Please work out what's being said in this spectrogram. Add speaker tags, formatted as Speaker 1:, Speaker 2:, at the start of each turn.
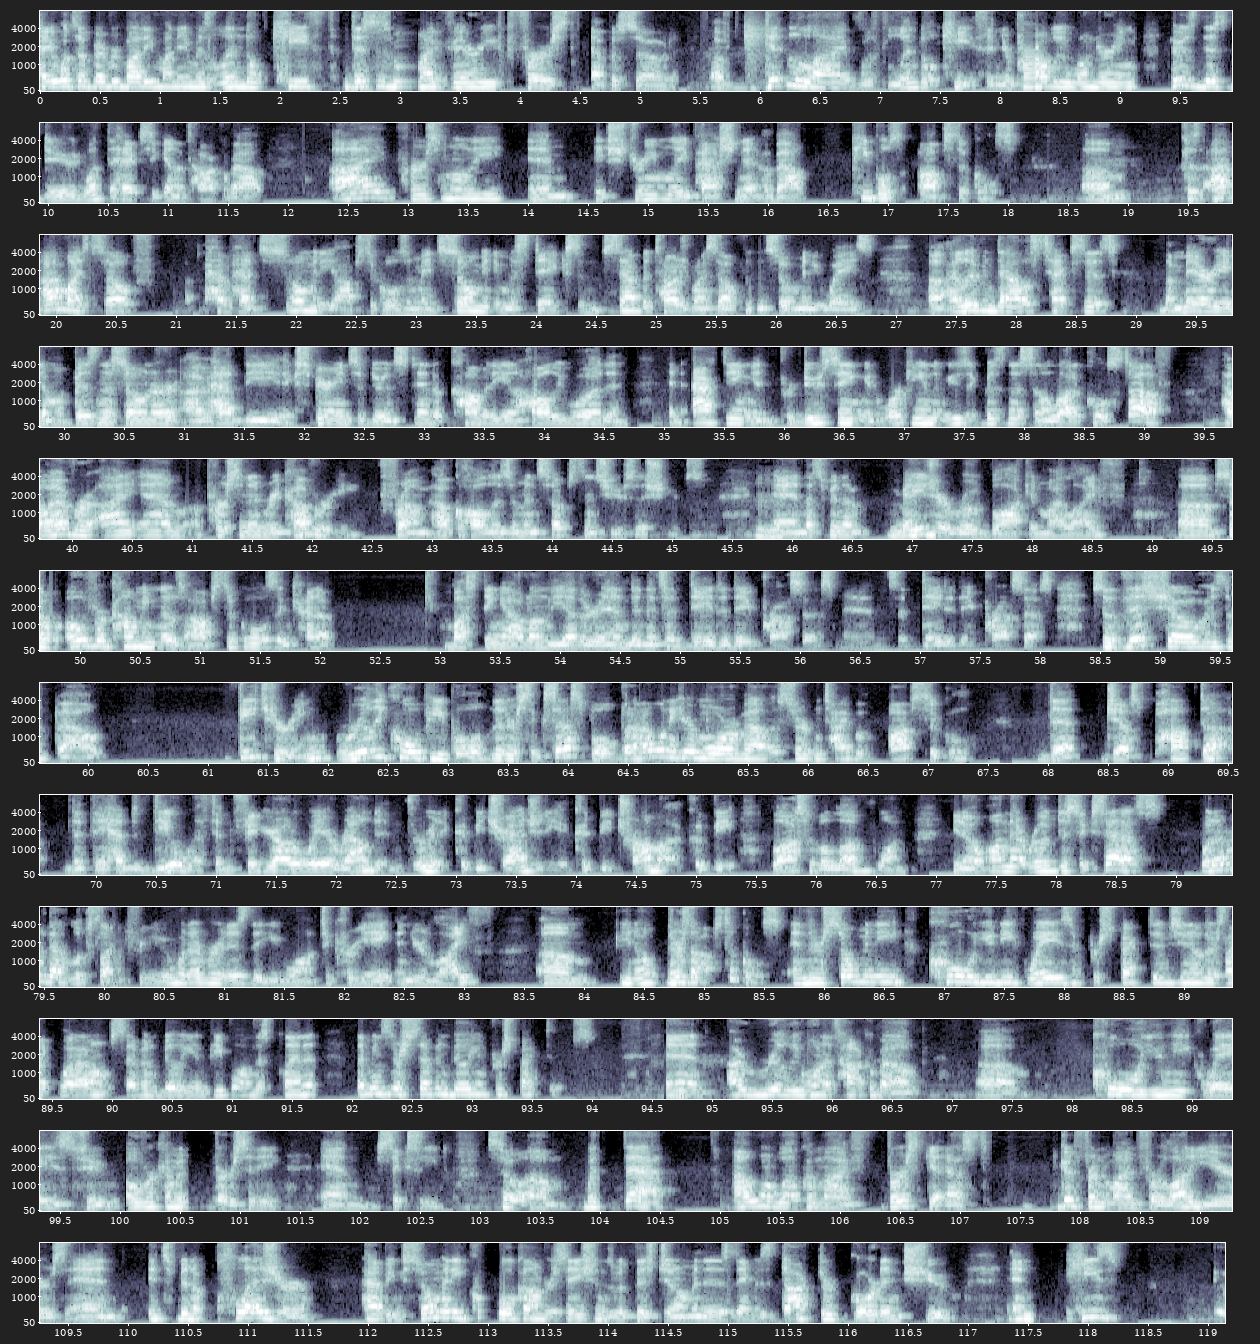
Speaker 1: Hey, what's up, everybody? My name is Lyndall Keith. This is my very first episode of Getting Live with Lyndall Keith. And you're probably wondering, who's this dude? What the heck's he going to talk about? I personally am extremely passionate about people's obstacles. Because um, I, I myself have had so many obstacles and made so many mistakes and sabotaged myself in so many ways. Uh, I live in Dallas, Texas. I'm married. I'm a business owner. I've had the experience of doing stand-up comedy in Hollywood and and acting and producing and working in the music business and a lot of cool stuff. However, I am a person in recovery from alcoholism and substance use issues. Mm-hmm. And that's been a major roadblock in my life. Um, so, overcoming those obstacles and kind of busting out on the other end and it's a day-to-day process man. It's a day-to-day process. So this show is about featuring really cool people that are successful but i want to hear more about a certain type of obstacle that just popped up that they had to deal with and figure out a way around it and through it. It could be tragedy it could be trauma it could be loss of a loved one. You know on that road to success whatever that looks like for you, whatever it is that you want to create in your life, um, you know, there's obstacles and there's so many cool, unique ways and perspectives. You know, there's like, what, I don't know, 7 billion people on this planet. That means there's 7 billion perspectives. And I really want to talk about um, cool, unique ways to overcome adversity and succeed. So, um, with that, I want to welcome my first guest, good friend of mine for a lot of years, and it's been a pleasure having so many cool conversations with this gentleman. His name is Dr. Gordon Chiu, and he's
